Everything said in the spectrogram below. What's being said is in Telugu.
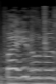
పైరును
